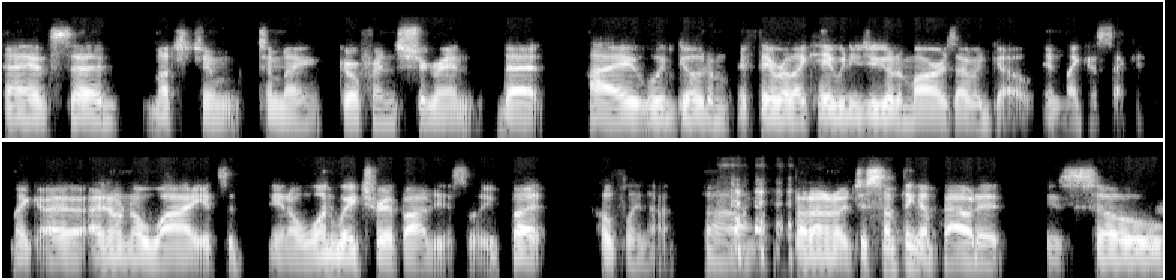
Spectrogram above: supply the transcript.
I have said much to to my girlfriend's chagrin that I would go to if they were like, "Hey, we need you to go to Mars," I would go in like a second. Like I I don't know why it's a you know one way trip, obviously, but hopefully not. Um, but I don't know, just something about it is so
